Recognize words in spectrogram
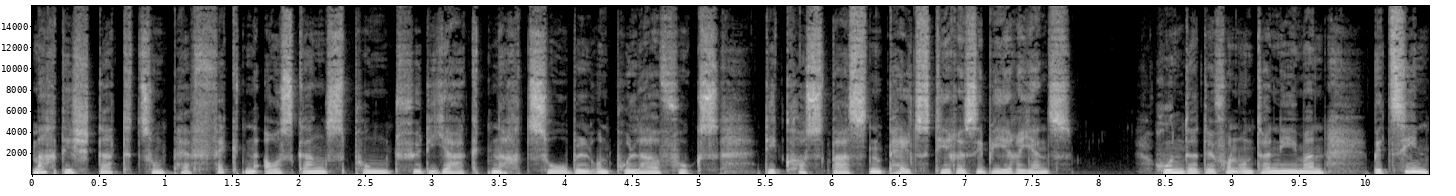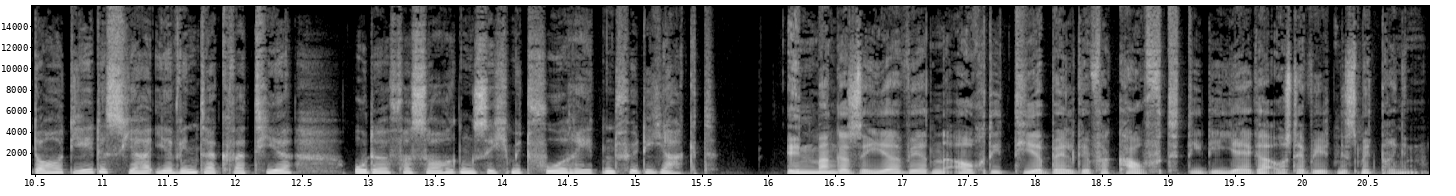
macht die Stadt zum perfekten Ausgangspunkt für die Jagd nach Zobel und Polarfuchs, die kostbarsten Pelztiere Sibiriens. Hunderte von Unternehmern beziehen dort jedes Jahr ihr Winterquartier oder versorgen sich mit Vorräten für die Jagd. In Mangasea werden auch die Tierbälge verkauft, die die Jäger aus der Wildnis mitbringen.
